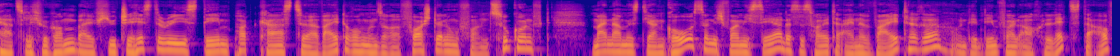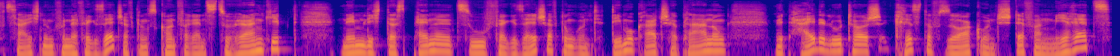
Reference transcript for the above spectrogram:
Herzlich willkommen bei Future Histories, dem Podcast zur Erweiterung unserer Vorstellung von Zukunft. Mein Name ist Jan Groß und ich freue mich sehr, dass es heute eine weitere und in dem Fall auch letzte Aufzeichnung von der Vergesellschaftungskonferenz zu hören gibt, nämlich das Panel zu Vergesellschaftung und demokratischer Planung mit Heide Lutosch, Christoph Sorg und Stefan Meretz.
